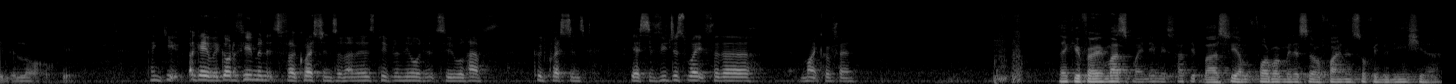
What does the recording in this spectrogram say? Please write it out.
in the law. Okay. Thank you. Okay, we've got a few minutes for questions, and I know there's people in the audience who will have good questions. Yes, if you just wait for the microphone. Thank you very much. My name is Chatib Basri. I'm former Minister of Finance of Indonesia.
